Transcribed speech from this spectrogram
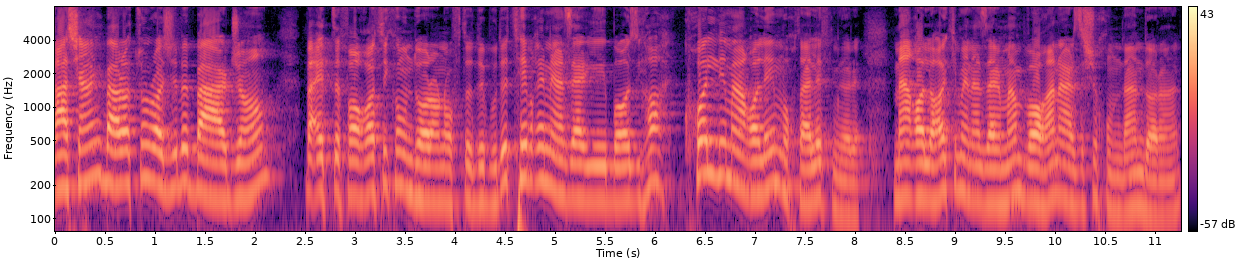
قشنگ براتون راجع به برجام و اتفاقاتی که اون دوران افتاده بوده طبق نظریه بازی ها کلی مقاله مختلف میاره. مقاله ها که به نظر من واقعا ارزش خوندن دارن.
